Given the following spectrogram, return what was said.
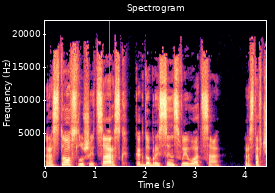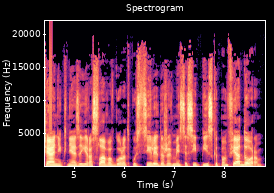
Ростов слушает Царск, как добрый сын своего отца. Ростовчане князя Ярослава в город пустили даже вместе с епископом Феодором.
